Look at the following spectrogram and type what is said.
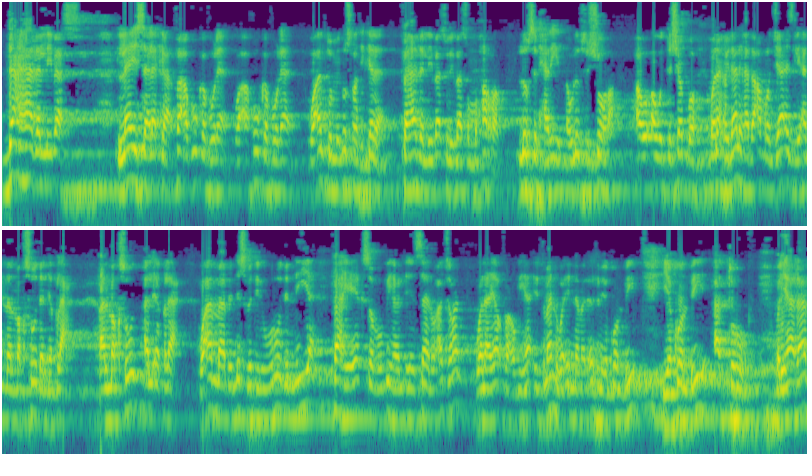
دع هذا اللباس. ليس لك فأبوك فلان وأخوك فلان. وأنتم من أسرة كذا فهذا اللباس لباس محرم لبس الحرير أو لبس الشهرة أو أو التشبه ونحو ذلك هذا أمر جائز لأن المقصود الإقلاع. المقصود الإقلاع. وأما بالنسبة لورود النية فهي يكسب بها الإنسان اجرا ولا يرفع بها اثما وإنما الإثم يكون ب يكون بالتروك ولهذا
